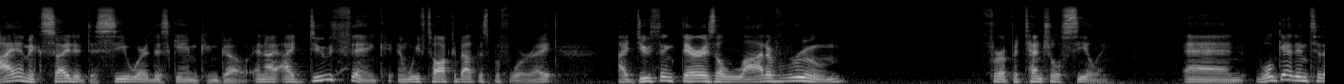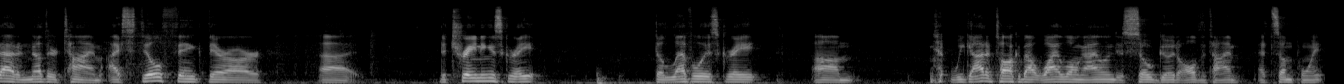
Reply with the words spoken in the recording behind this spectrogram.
I am excited to see where this game can go. And I, I do think, and we've talked about this before, right? I do think there is a lot of room for a potential ceiling. And we'll get into that another time. I still think there are, uh, the training is great, the level is great. Um, we got to talk about why Long Island is so good all the time at some point.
